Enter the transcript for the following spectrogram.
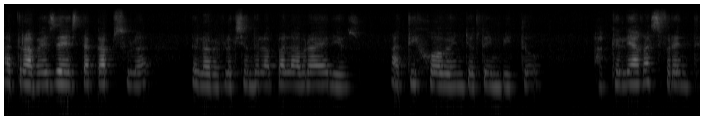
A través de esta cápsula de la reflexión de la palabra de Dios, a ti joven yo te invito a que le hagas frente,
